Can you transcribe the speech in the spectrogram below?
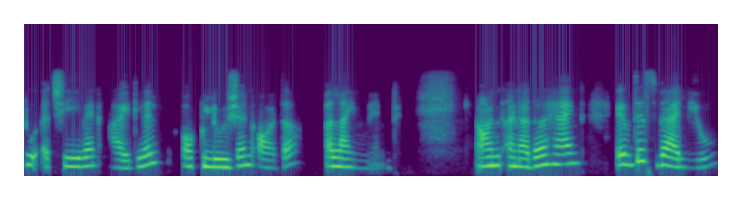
to achieve an ideal occlusion or the alignment. On another hand, if this value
